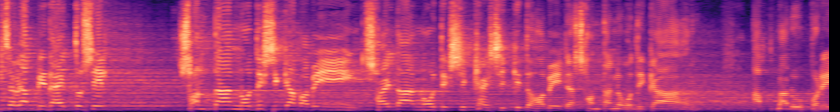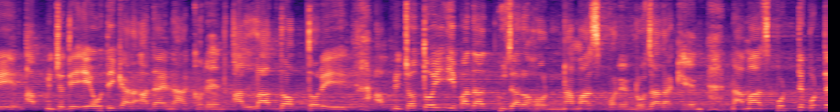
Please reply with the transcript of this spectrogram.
হিসাবে আপনি দায়িত্বশীল। সন্তান নৈতিক শিক্ষা পাবে শয়তান নৈতিক শিক্ষায় শিক্ষিত হবে, এটা সন্তানের অধিকার। আপনার উপরে আপনি যদি এ অধিকার আদায় না করেন আল্লাহ দপ্তরে আপনি যতই ইবাদাত গুজার হন নামাজ পড়েন রোজা রাখেন নামাজ পড়তে পড়তে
